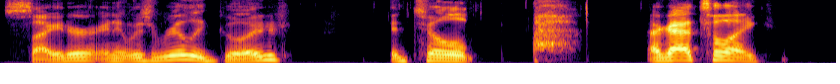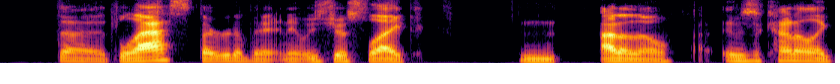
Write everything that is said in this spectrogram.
cider and it was really good until I got to like the last third of it and it was just like I don't know. It was kind of like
